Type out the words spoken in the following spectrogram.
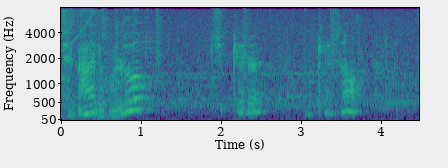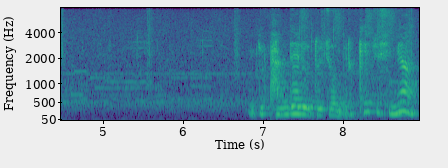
제가 이걸로 집게를 이렇게 해서 여기 반대로도 좀 이렇게 해주시면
